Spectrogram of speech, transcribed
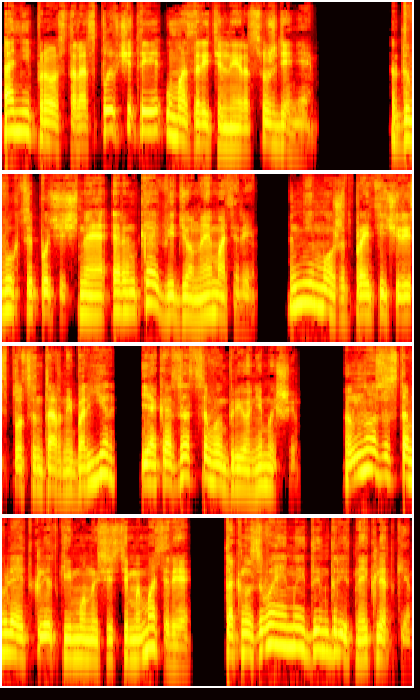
а не просто расплывчатые умозрительные рассуждения. Двухцепочечная РНК, введенная матери, не может пройти через плацентарный барьер и оказаться в эмбрионе мыши, но заставляет клетки иммунной системы матери, так называемые дендритные клетки,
